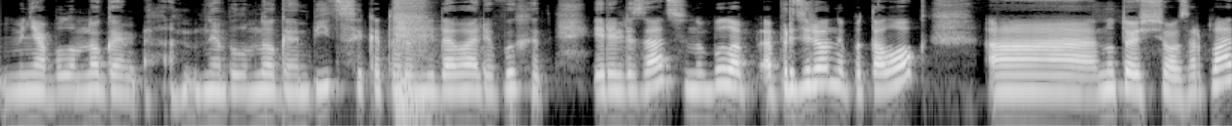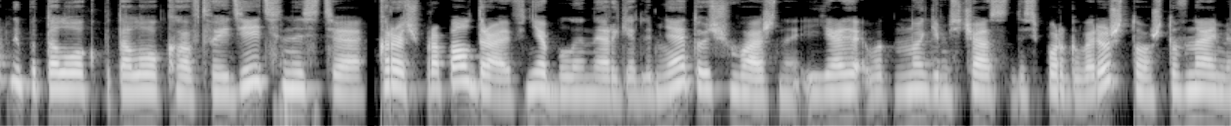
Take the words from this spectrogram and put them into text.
у меня было много, у меня было много амбиций, которые мне давали выход и реализацию. Но был оп- определенный потолок. а, ну, то есть все, зарплатный потолок, потолок а, в твоей деятельности. Короче, пропал драйв, не было энергии. Для меня это очень важно. И я вот многим сейчас до сих пор говорю, что что в найме,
